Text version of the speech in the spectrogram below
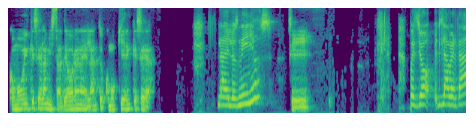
¿Cómo ven que sea la amistad de ahora en adelante o cómo quieren que sea? La de los niños, Sí, Pues yo, la verdad,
